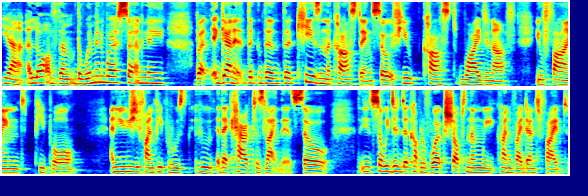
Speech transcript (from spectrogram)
Yeah, a lot of them. The women were certainly, but again, it, the the the key is in the casting. So if you cast wide enough, you'll find people, and you usually find people who's who their characters like this. So. So we did a couple of workshops, and then we kind of identified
